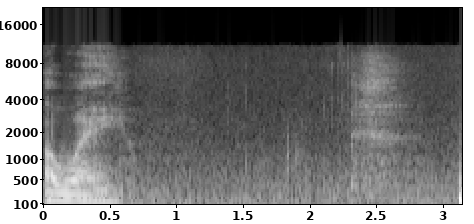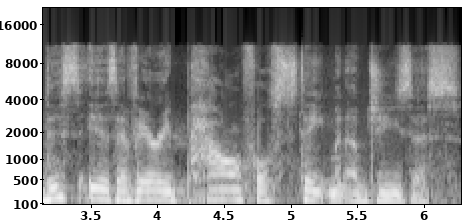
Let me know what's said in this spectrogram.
away. this is a very powerful statement of Jesus.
